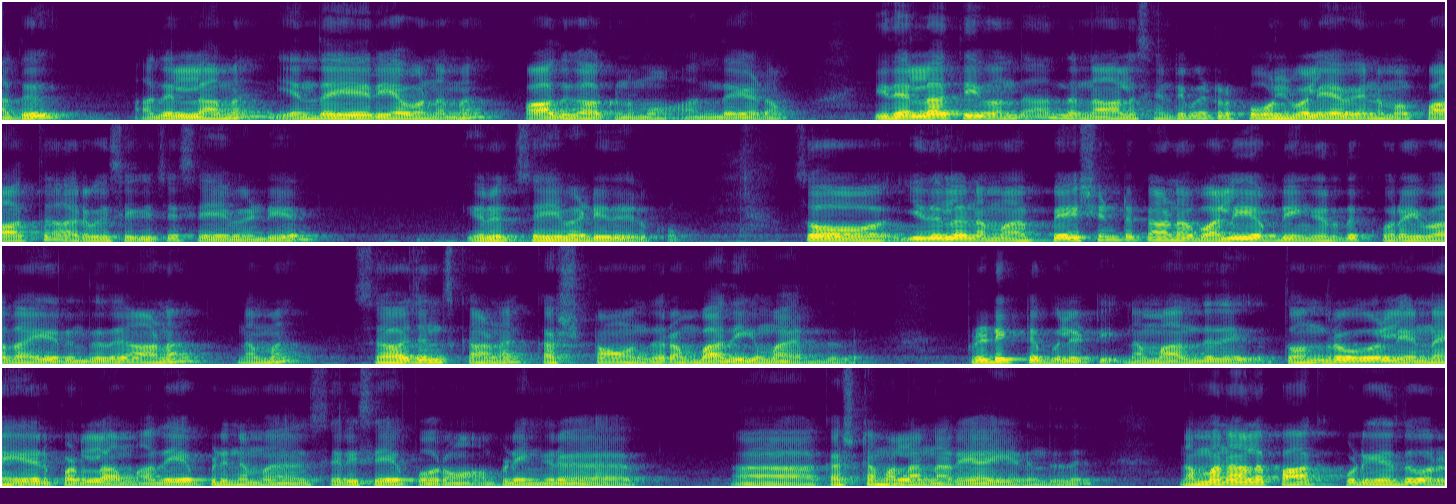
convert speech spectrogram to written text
அது அது இல்லாமல் எந்த ஏரியாவை நம்ம பாதுகாக்கணுமோ அந்த இடம் இது எல்லாத்தையும் வந்து அந்த நாலு சென்டிமீட்டர் ஹோல் வழியாகவே நம்ம பார்த்து அறுவை சிகிச்சை செய்ய வேண்டிய இரு செய்ய வேண்டியது இருக்கும். ஸோ இதில் நம்ம பேஷண்ட்டுக்கான வலி அப்படிங்கிறது குறைவாக தான் இருந்தது. ஆனால் நம்ம சர்ஜன்ஸ்க்கான கஷ்டம் வந்து ரொம்ப அதிகமாக இருந்தது. ப்ரிடிக்டபிலிட்டி நம்ம அந்த தொந்தரவுகள் என்ன ஏற்படலாம் அதை எப்படி நம்ம சரி செய்ய போகிறோம் அப்படிங்கிற கஷ்டமெல்லாம் நிறையா இருந்தது. நம்மளால் பார்க்கக்கூடியது ஒரு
